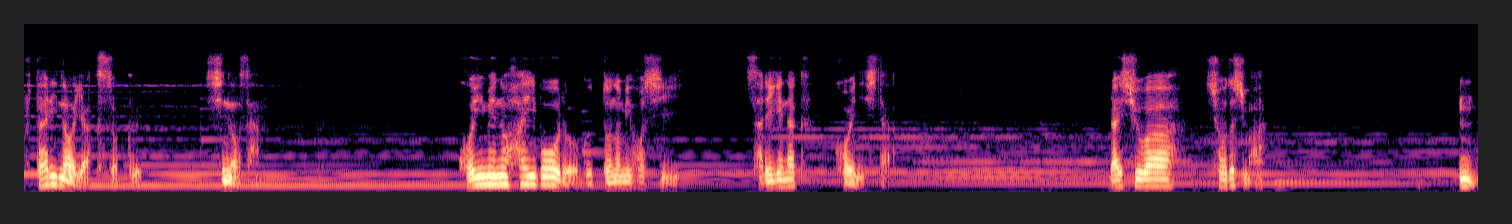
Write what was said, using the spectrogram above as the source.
二人の約束、しのさん。濃いめのハイボールをぐっと飲み干し、さりげなく声にした。来週は小豆島？うん。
